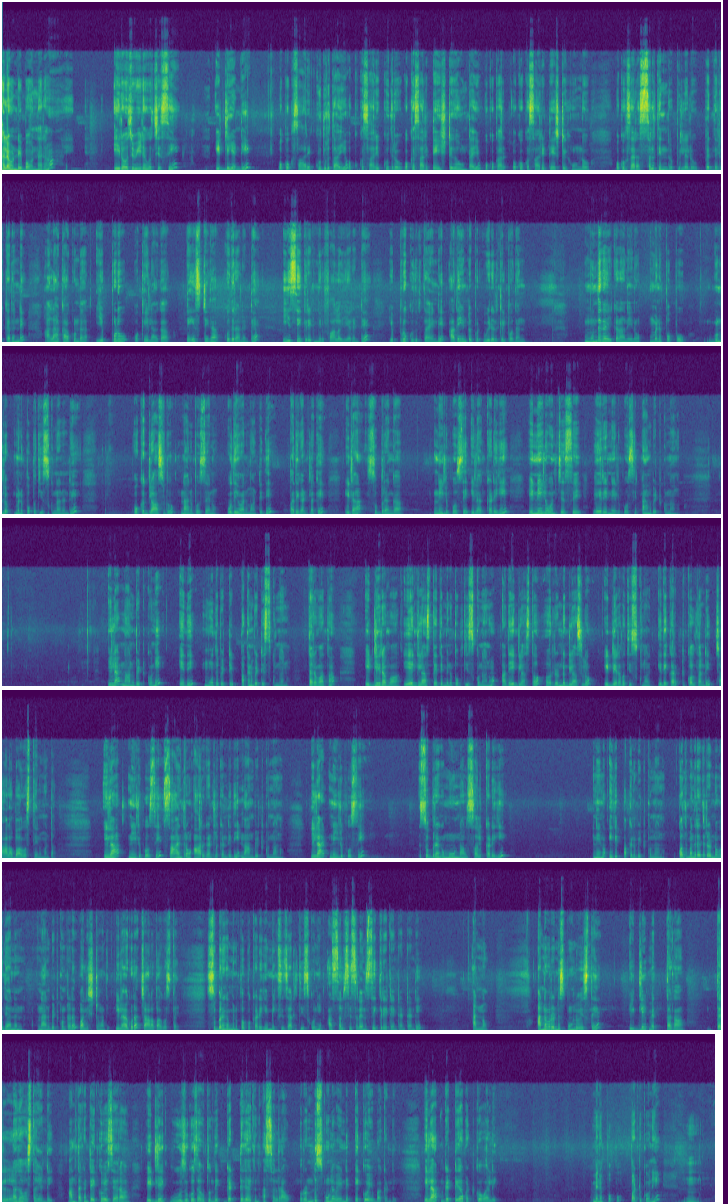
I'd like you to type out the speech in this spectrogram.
Hello అండి బాగున్నారా? ఈరోజు వీడియో వచ్చేసి ఇడ్లీ అండి. ఒక్కొక్కసారి కుదురుతాయి ఒక్కొక్కసారి కుదరవు. ఒక్కసారి టేస్ట్గా ఉంటాయి ఒక్కొక్క ఒక్కొక్కసారి టేస్ట్గా ఉండవు. ఒక్కొక్కసారి అస్సలు తినరు పిల్లలు పెద్దలు కదండి. అలా కాకుండా ఎప్పుడు ఒకేలాగా టేస్టీగా కుదరాలంటే ఈ సీక్రెట్ మీరు ఫాలో అయ్యారంటే ఎప్పుడు కుదురుతాయండి. అదేంటో ఇప్పుడు వీడియోకి వెళ్ళిపోదాం. ముందుగా ఇక్కడ నేను మినపప్పు గుండ్ల మినపప్పు తీసుకున్నానండి. ఒక గ్లాసుడు నానపోసాను ఉదయం అనమాట ఇది. పది గంటలకి ఇలా శుభ్రంగా నీళ్ళు పోసి ఇలా కడిగి ఈ నీళ్ళు వంచేసి వేరే నీళ్ళు పోసి నానబెట్టుకున్నాను. ఇలా నానబెట్టుకొని ఇది మూత పెట్టి పక్కన పెట్టేసుకున్నాను. తర్వాత ఇడ్లీ రవ్వ ఏ గ్లాస్తో అయితే మినపప్పు తీసుకున్నానో అదే గ్లాస్తో రెండు గ్లాసులు ఇడ్లీ రవ్వ తీసుకున్నాను. ఇది కరెక్ట్ కొలతండి. చాలా బాగా వస్తాయి అనమాట ఇలా నీళ్ళు పోసి సాయంత్రం ఆరు గంటలకండి ఇది నానబెట్టుకున్నాను. ఇలా నీళ్ళు పోసి శుభ్రంగా మూడు నాలుగు సార్లు కడిగి నేను ఇది పక్కన పెట్టుకున్నాను. కొంతమంది అయితే రెండు ఉదయాన్నే నానబెట్టుకుంటారు. వాళ్ళ ఇష్టం అది. ఇలా కూడా చాలా బాగా వస్తాయి. శుభ్రంగా మినపప్పు కడిగి మిక్సీ జార్లు తీసుకొని అస్సలు సిసలైన సీక్రెట్ ఏంటంటే అండి అన్నం. అన్నం రెండు స్పూన్లు వేస్తే ఇడ్లీ మెత్తగా తెల్లగా వస్తాయండి. అంతకంటే ఎక్కువ వేసారా? ఇడ్లీ గూజు గూజు అవుతుంది గట్టిగా అవుతుంది అస్సలు రావు. రెండు స్పూన్లు వేయండి ఎక్కువ వేయబాకండి. ఇలా గట్టిగా పట్టుకోవాలి. మినప్పప్పు పట్టుకొని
